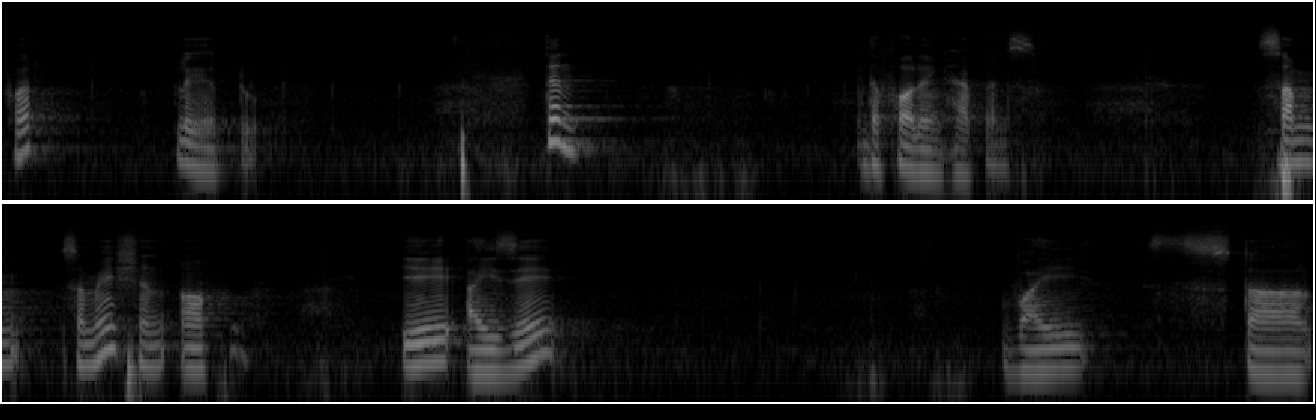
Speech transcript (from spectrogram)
for player 2. Then the following happens sum summation of Aij y star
